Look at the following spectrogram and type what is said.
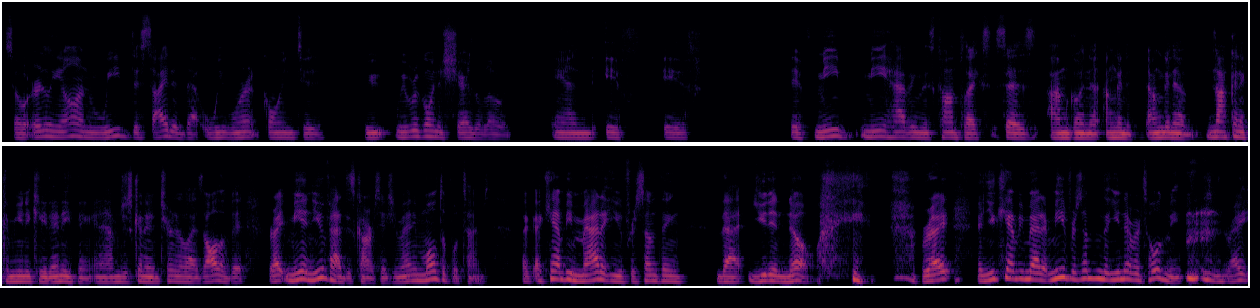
So early on, we decided that we weren't going to we we were going to share the load, and if if if me me having this complex says i'm going to i'm going to i'm going to not going to communicate anything and i'm just going to internalize all of it right? Me and you've had this conversation manny multiple times. Like i can't be mad at you for something that you didn't know right? And you can't be mad at me for something that you never told me right?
